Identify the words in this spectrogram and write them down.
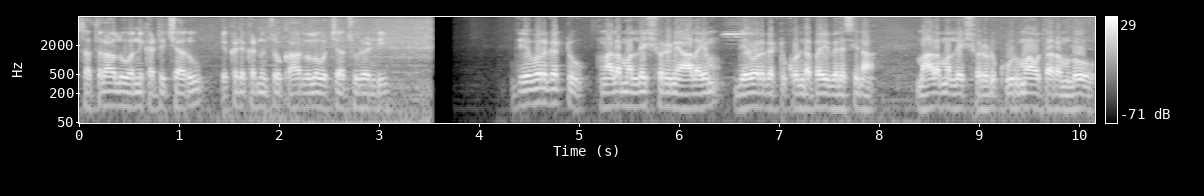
సత్రాలు అన్ని కట్టించారు. ఎక్కడెక్కడి నుంచో కార్లలో వచ్చారు చూడండి. దేవరగట్టు మాలమల్లేశ్వరుని ఆలయం దేవరగట్టు కొండపై వెలసిన మాలమల్లేశ్వరుడు కూర్మావతారంలో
